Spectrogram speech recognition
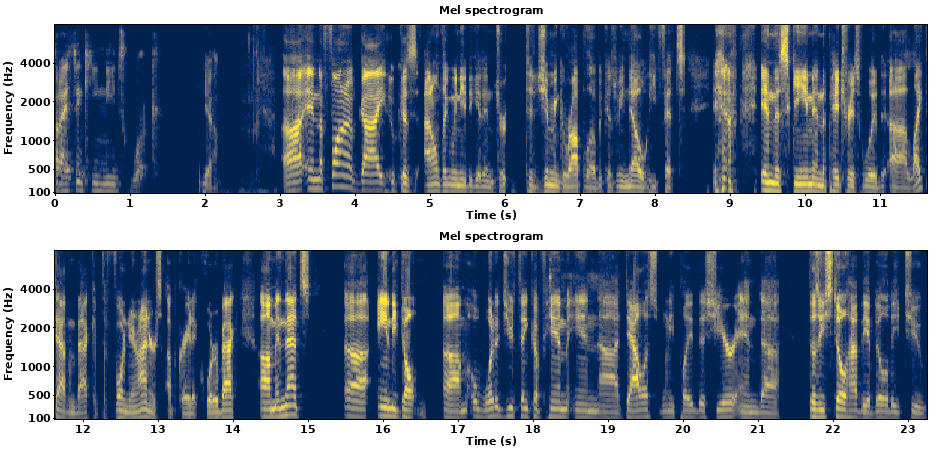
But I think he needs work. Yeah. Uh, and the fun guy, because I don't think we need to get into Jimmy Garoppolo because we know he fits in the scheme, and the Patriots would uh, like to have him back if the 49ers upgrade at quarterback. Um, and that's uh, Andy Dalton. Um, what did you think of him in uh, Dallas when he played this year? And uh, does he still have the ability to,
